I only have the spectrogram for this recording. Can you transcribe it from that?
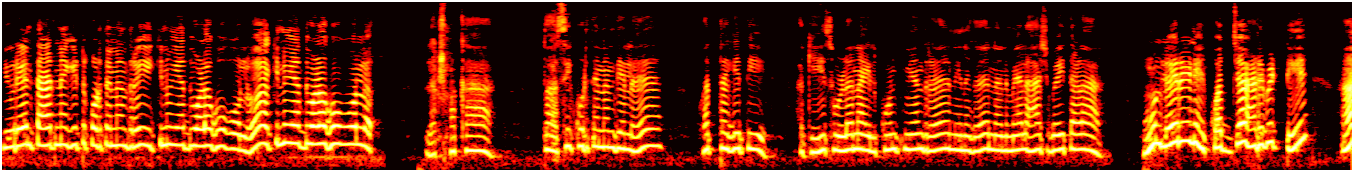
ಇವ್ರೇನ್ ತಾಟ್ನಾಗ ಇಟ್ಟು ಕೊಡ್ತೇನಂದ್ರೆ ಈಕಿನೂ ಎದ್ದು ಒಳಗೆ ಹೋಗೋಲ್ಲ ಆಕಿನೂ ಎದ್ದು ಒಳಗೆ ಹೋಗೋಲ್ಲ. ಲಕ್ಷ್ಮಕ್ಕ ತಾಸಿ ಕೊಡ್ತೇನಂದಿಲ್ಲ ಹೊತ್ತಾಗೈತಿ. ಆಕಿ ಸುಳ್ಳನ ಇಲ್ಲಿ ಕುಂತ್ನಿ ಅಂದ್ರೆ ನಿನಗೆ ನನ್ನ ಮೇಲೆ ಹಾಸಿ ಬೈತಾಳ. ಹ್ಞೂ ಲೇರಿಣಿ ಕೊಜ್ಜ ಹಡಿಬಿಟ್ಟಿ, ಹಾ?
